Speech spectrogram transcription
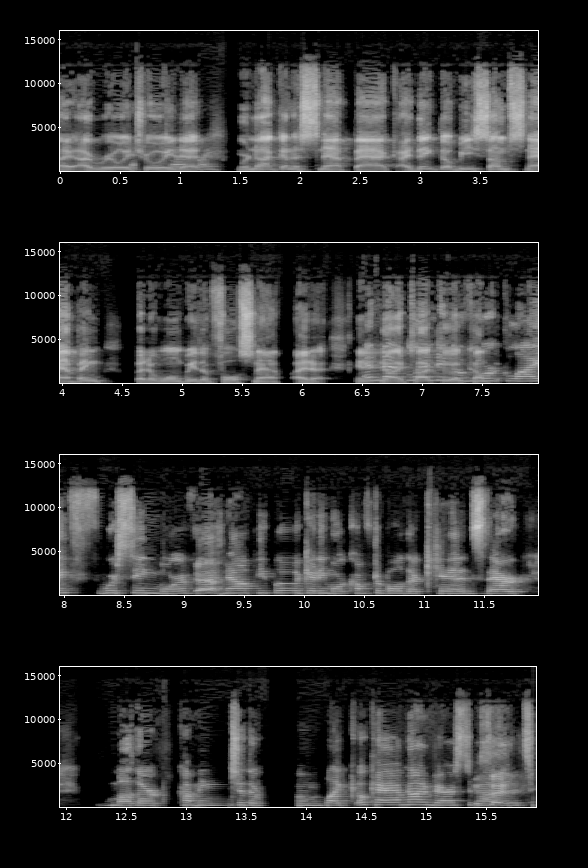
I, I really, yeah, truly, exactly. that we're not going to snap back. I think there'll be some snapping, but it won't be the full snap. I don't. And, and that know, blending of work life, we're seeing more of yeah. that now. People are getting more comfortable. Their kids, their mother coming to the Um, like okay i'm not embarrassed about that, it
